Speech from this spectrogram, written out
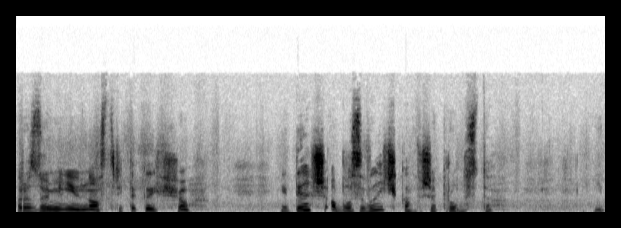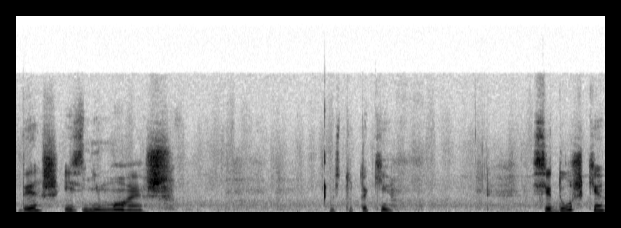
розумію, настрій такий, що йдеш або звичка вже просто. Йдеш і знімаєш. Ось тут такі сідушки.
